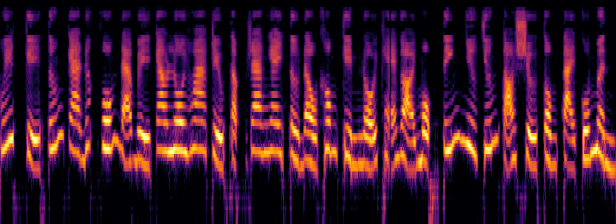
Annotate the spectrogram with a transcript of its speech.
Huyết kỵ tướng ca đức vốn đã bị cao lôi hoa triệu tập ra ngay từ đầu không kìm nổi khẽ gọi một tiếng như chứng tỏ sự tồn tại của mình.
